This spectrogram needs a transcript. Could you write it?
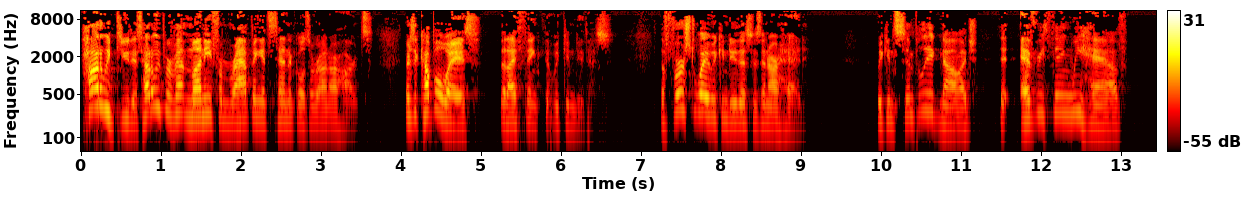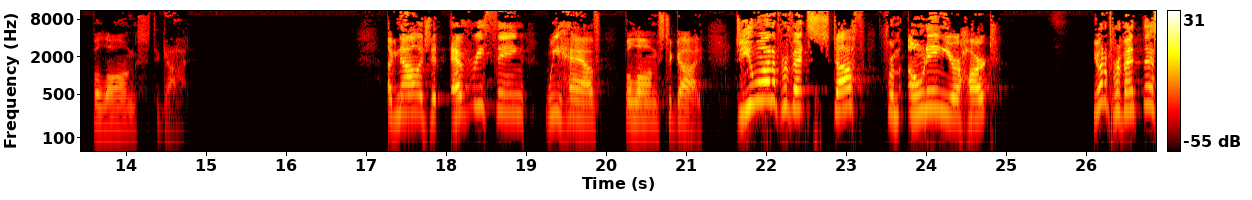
how do we do this? How do we prevent money from wrapping its tentacles around our hearts? There's a couple ways that I think that we can do this. The first way we can do this is in our head. We can simply acknowledge that everything we have belongs to God. Acknowledge that everything we have belongs to God. Do you want to prevent stuff from owning your heart? You want to prevent this?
